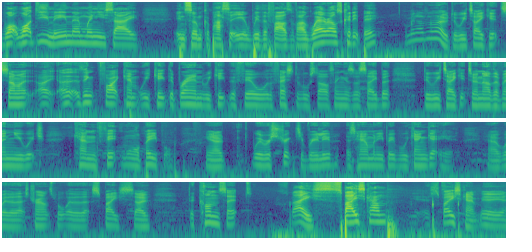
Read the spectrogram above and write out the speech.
What what do you mean then when you say? In some capacity with a thousand fans. Where else could it be? I mean, I don't know. Do we take it some? I, I think Fight Camp. We keep the brand, we keep the feel, the festival style thing, as I say. But do we take it to another venue which can fit more people? You know, we're restricted really as how many people we can get here. You know, whether that's transport, whether that's space. So, the concept. Space, space camp. Yeah, space camp. Yeah, yeah.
